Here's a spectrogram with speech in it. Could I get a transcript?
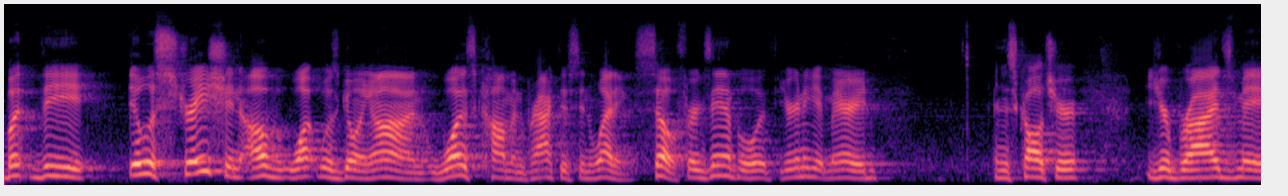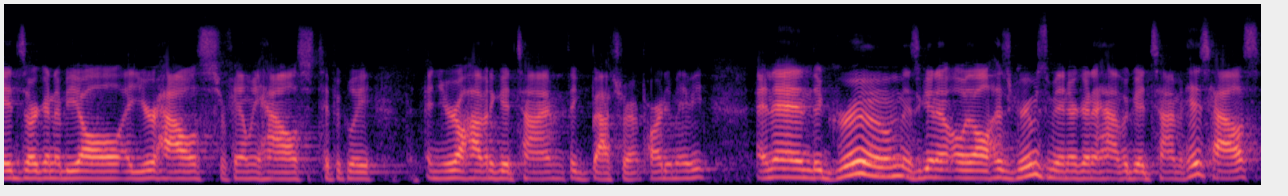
But the illustration of what was going on was common practice in weddings. So, for example, if you're going to get married in this culture, your bridesmaids are going to be all at your house or family house typically, and you're all having a good time, think bachelorette party maybe. And then the groom is gonna, all his groomsmen are gonna have a good time at his house.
